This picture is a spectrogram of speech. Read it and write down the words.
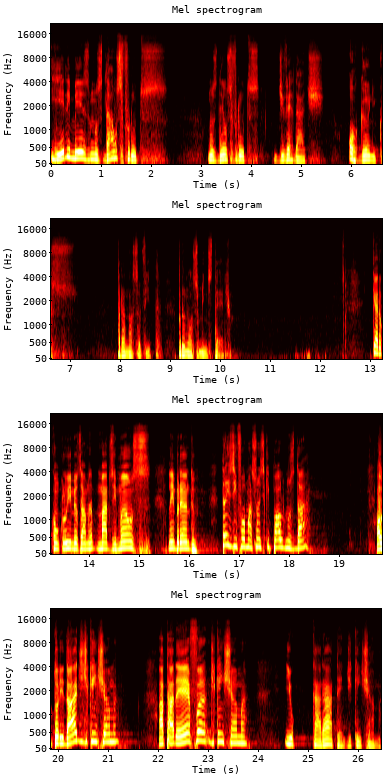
e Ele mesmo nos dá os frutos, nos dê os frutos de verdade, orgânicos para a nossa vida, para o nosso ministério. Quero concluir, meus amados irmãos, lembrando três informações que Paulo nos dá: a autoridade de quem chama, a tarefa de quem chama e o caráter de quem chama.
